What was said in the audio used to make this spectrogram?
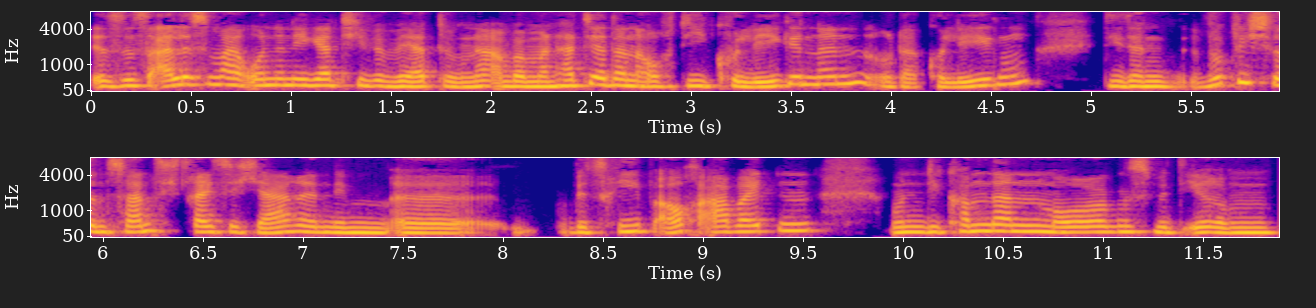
es ist alles mal ohne negative Wertung, ne? aber man hat ja dann auch die Kolleginnen oder Kollegen, die dann wirklich schon 20, 30 Jahre in dem äh, Betrieb auch arbeiten und die kommen dann morgens mit ihrem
